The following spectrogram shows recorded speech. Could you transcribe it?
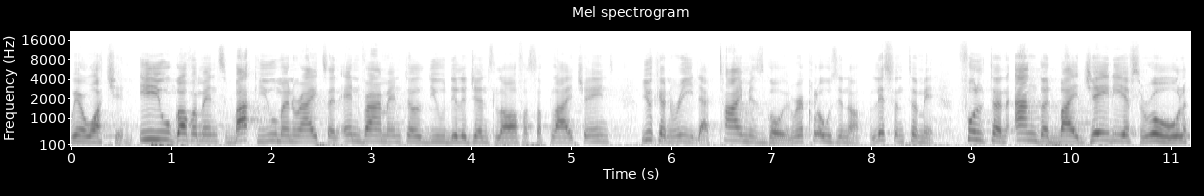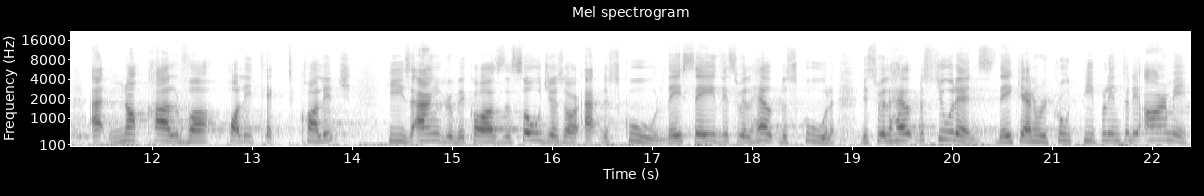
we are watching. EU governments back human rights and environmental due diligence law for supply chains. You can read that. Time is going. We're closing up. Listen to me. Fulton angered by JDF's role at Knockalva Polytech College. He's angry because the soldiers are at the school. They say this will help the school. This will help the students. They can recruit people into the army.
